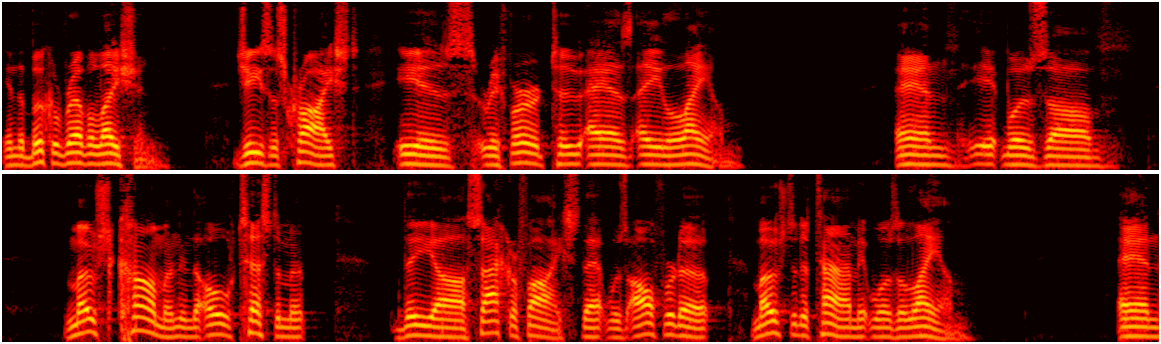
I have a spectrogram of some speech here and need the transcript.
in the book of Revelation, Jesus Christ is referred to as a lamb. And it was uh, most common in the Old Testament, the uh, sacrifice that was offered up most of the time it was a lamb. And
